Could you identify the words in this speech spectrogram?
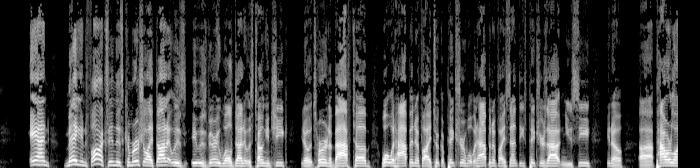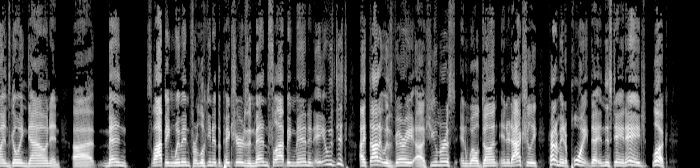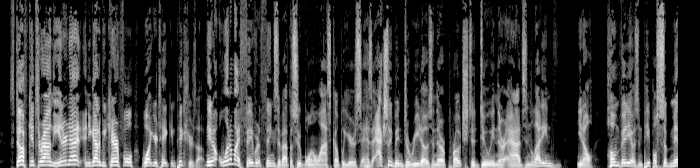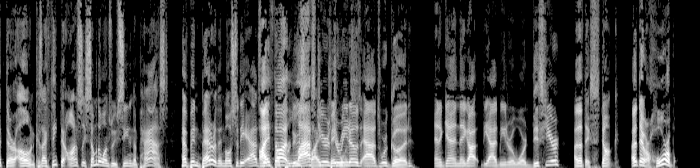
And Megan Fox in this commercial, I thought it was it was very well done. It was tongue in cheek. You know, it's her in a bathtub. What would happen if I took a picture? What would happen if I sent these pictures out and you see, you know, uh, power lines going down and uh, men slapping women for looking at the pictures and men slapping men and it was just I thought it was very uh, humorous and well done and it actually kind of made a point that in this day and age, look, stuff gets around the internet and you got to be careful what you're taking pictures of. You know, one of my favorite things about the Super Bowl in the last couple years has actually been Doritos and their approach to doing their ads and letting, you know, home videos and people submit their own. Because I think that honestly, some of the ones we've seen in the past have been better than most of the ads. I thought last year's Doritos ones. ads were good, and again they got the Ad Meter Award. This year, I thought they stunk. I thought they were horrible.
